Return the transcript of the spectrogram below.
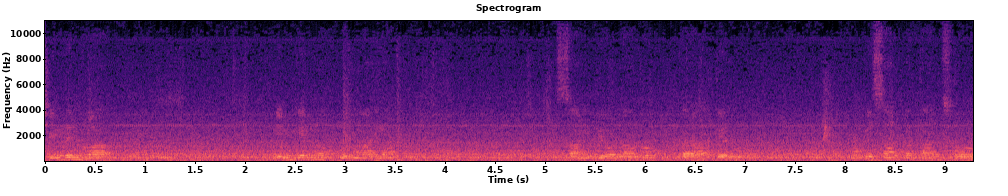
神殿は人間の車や産業などから出る二酸化炭素を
